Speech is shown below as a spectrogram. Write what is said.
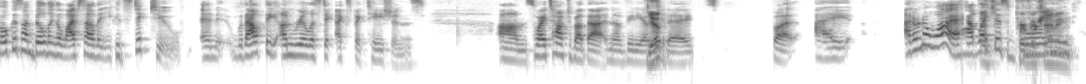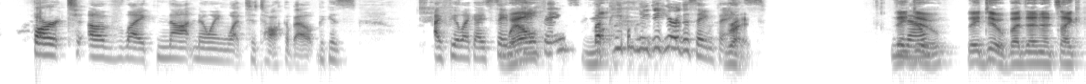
focus on building a lifestyle that you can stick to, and without the unrealistic expectations. Um, so I talked about that in a video Yep. today, but I, I don't know why I have like That's this brain timing. fart of like not knowing what to talk about because I feel like I say Well, the same things, but people need to hear the same things. Right. You They know? do. They do. But then it's like,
